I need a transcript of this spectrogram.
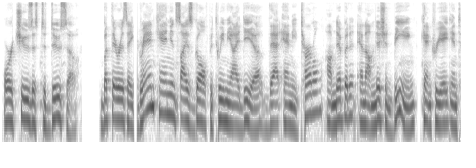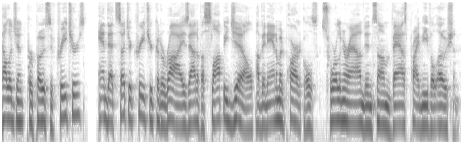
or chooses to do so. But there is a Grand Canyon sized gulf between the idea that an eternal, omnipotent, and omniscient being can create intelligent, purposive creatures and that such a creature could arise out of a sloppy gel of inanimate particles swirling around in some vast primeval ocean.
